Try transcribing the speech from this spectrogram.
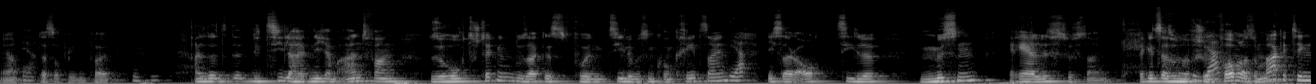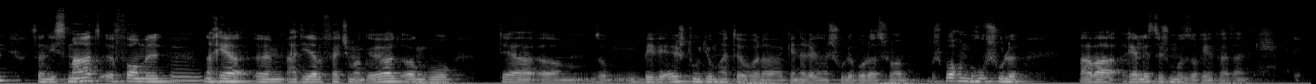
Ja, ja. das auf jeden Fall. Mhm. Also die Ziele halt nicht am Anfang so hoch zu stecken. Du sagtest vorhin, Ziele müssen konkret sein. Ja. Ich sage auch, Ziele müssen realistisch sein. Da gibt es also eine schöne ja. Formel aus dem Marketing, sondern die Smart-Formel. Mhm. Nachher ähm, hat jeder vielleicht schon mal gehört, irgendwo, der ähm, so ein BWL-Studium hatte oder generell in der Schule wurde das schon mal besprochen, Berufsschule. Aber realistisch muss es auf jeden Fall sein.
